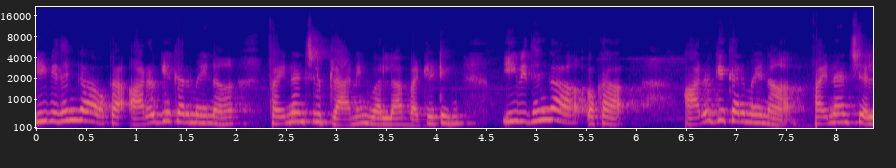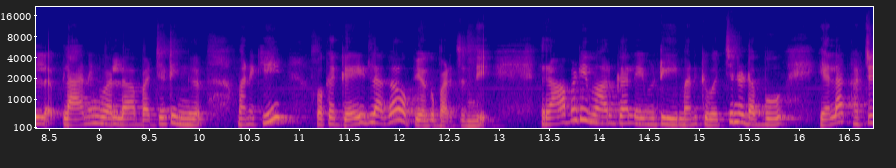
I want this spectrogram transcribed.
ఈ విధంగా ఒక ఆరోగ్యకరమైన ఫైనాన్షియల్ ప్లానింగ్ వల్ల బడ్జెటింగ్ ఈ విధంగా ఒక ఆరోగ్యకరమైన ఫైనాన్షియల్ ప్లానింగ్ వల్ల బడ్జెటింగ్ మనకి ఒక గైడ్ లాగా ఉపయోగపడుతుంది. రాబడి మార్గాలు ఏమిటి? మనకి వచ్చిన డబ్బు ఎలా ఖర్చు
